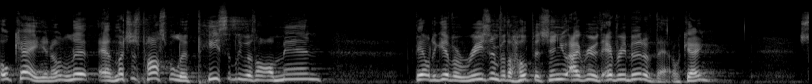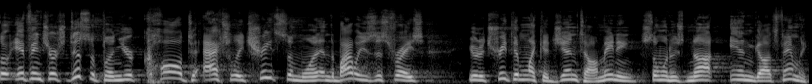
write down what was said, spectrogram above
okay. You know, live as much as possible, live peaceably with all men, be able to give a reason for the hope that's in you. I agree with every bit of that, okay? So if in church discipline, you're called to actually treat someone, and the Bible uses this phrase, you're to treat them like a Gentile, meaning someone who's not in God's family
